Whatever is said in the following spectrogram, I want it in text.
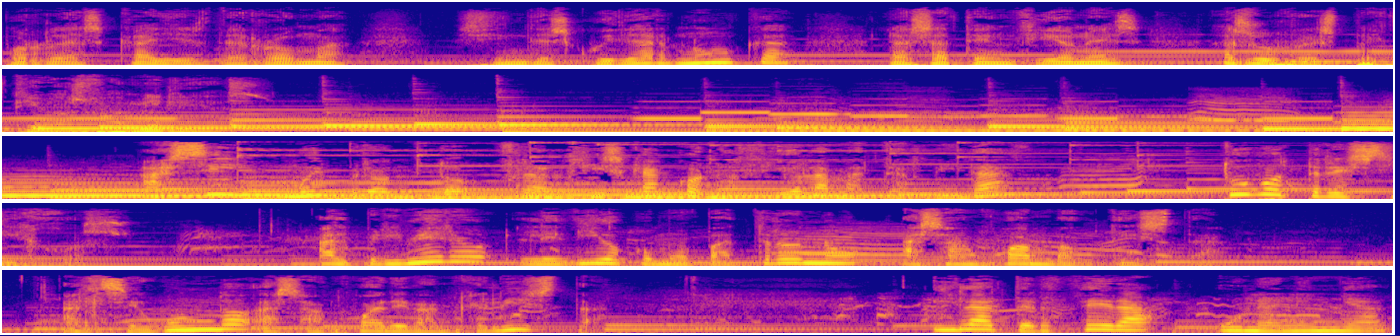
por las calles de Roma sin descuidar nunca las atenciones a sus respectivas familias. Francisca conoció la maternidad. Tuvo tres hijos. Al primero le dio como patrono a San Juan Bautista, al segundo a San Juan Evangelista y la tercera, una niña,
